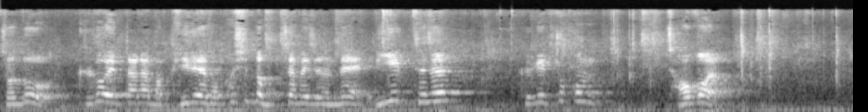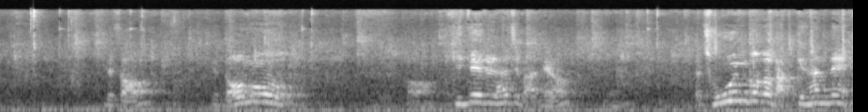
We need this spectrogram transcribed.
저도 그거에 따라 막 비례해서 훨씬 더 복잡해지는데 React는 그게 조금 적어요. 그래서 너무 어, 기대를 하지 마세요. 네. 좋은 거가 맞긴 한데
